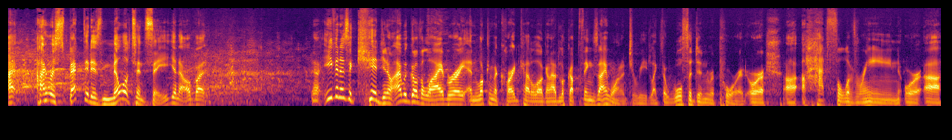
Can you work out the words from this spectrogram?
I, I respected his militancy, you know, but. Now, even as a kid, you know, I would go to the library and look in the card catalog and I'd look up things I wanted to read, like the Wolfenden Report or uh, A Hatful of Rain or uh,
